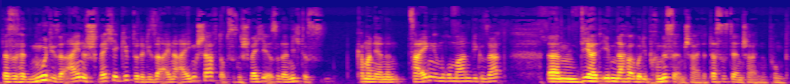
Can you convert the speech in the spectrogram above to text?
dass es halt nur diese eine Schwäche gibt oder diese eine Eigenschaft, ob es eine Schwäche ist oder nicht, das kann man ja dann zeigen im Roman, wie gesagt ähm, die halt eben nachher über die Prämisse entscheidet. Das ist der entscheidende Punkt.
